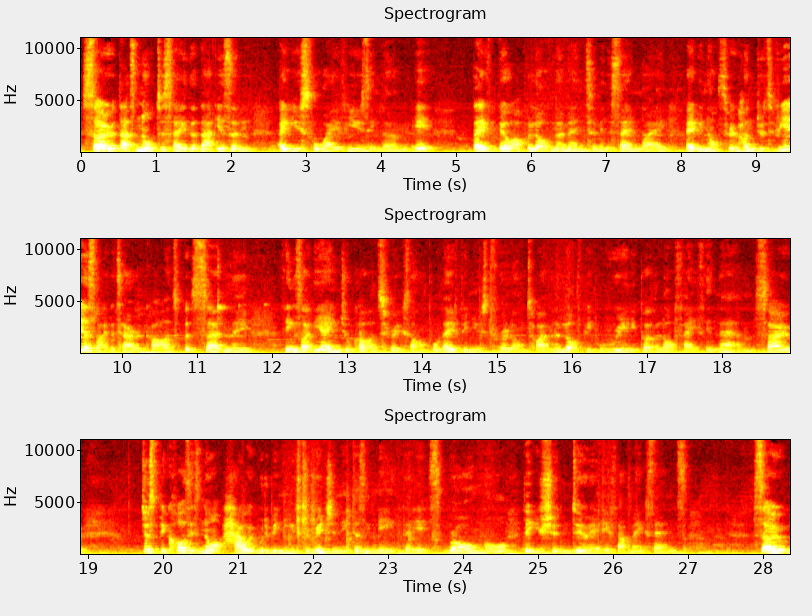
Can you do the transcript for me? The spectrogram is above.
So that's not to say that that isn't a useful way of using them. It they've built up a lot of momentum in the same way, maybe not through hundreds of years like the tarot cards, but certainly things like the angel cards, for example, they've been used for a long time, and a lot of people really put a lot of faith in them. So just because it's not how it would have been used originally doesn't mean that it's wrong or that you shouldn't do it, if that makes sense. So,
